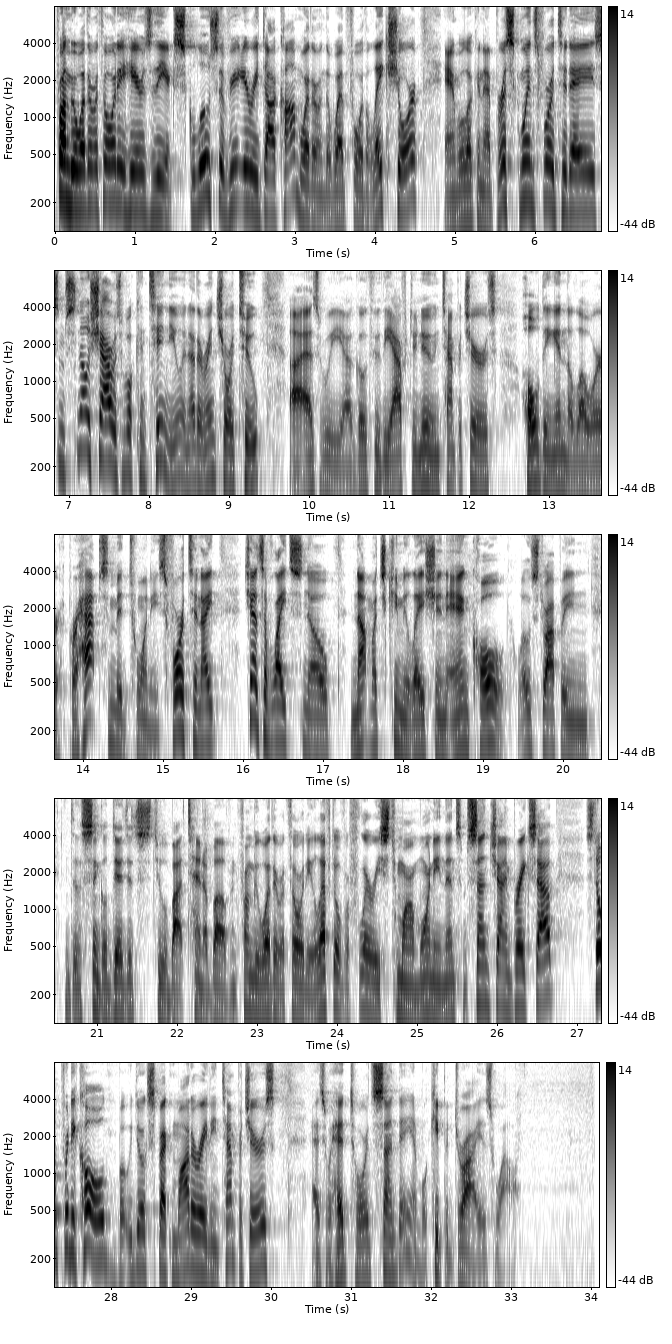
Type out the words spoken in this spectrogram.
From your Weather Authority, here's the exclusive Erie.com weather on the web for the lakeshore. And we're looking at brisk winds for today. Some snow showers will continue, another inch or two uh, as we uh, go through the afternoon. Temperatures holding in the lower, perhaps mid 20s. For tonight, chance of light snow, not much accumulation, and cold. Lows dropping into the single digits to about 10 above. And from your Weather Authority, leftover flurries tomorrow morning, then some sunshine breaks out. Still pretty cold, but we do expect moderating temperatures as we head towards Sunday, and we'll keep it dry as well.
